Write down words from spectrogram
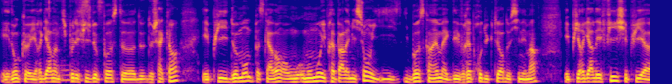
Et donc euh, il regarde un petit peu les fiches de poste de, de, chacun, et puis il demande parce qu'avant, au, au, moment où il prépare la mission, il, il bosse quand même avec des vrais producteurs de cinéma et puis il regarde les fiches et puis euh,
